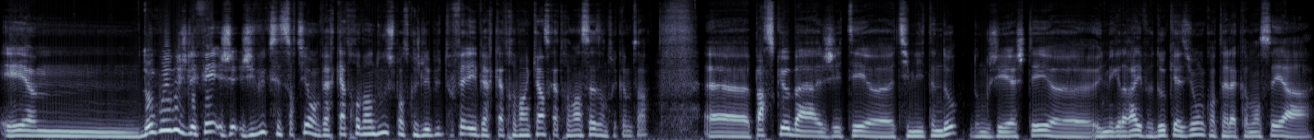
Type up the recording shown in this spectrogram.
Et donc oui oui je l'ai fait. J'ai vu que c'est sorti en vers 92. Je pense que je l'ai plutôt fait vers 95, 96, un truc comme ça. Parce que bah j'étais Team Nintendo, donc j'ai acheté une Mega Drive d'occasion quand elle a commencé à,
